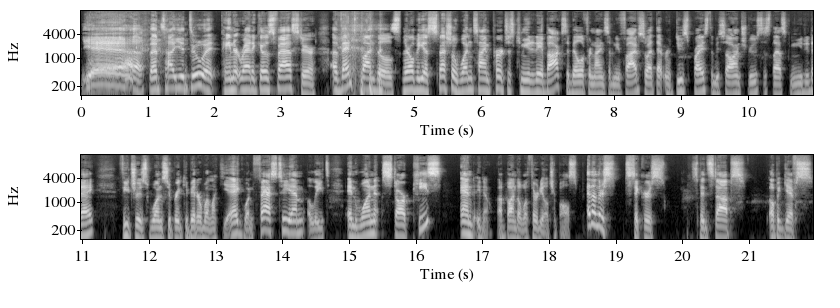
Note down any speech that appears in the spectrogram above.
Yeah, that's how you do it. Paint it red, it goes faster. Event bundles. there will be a special one-time purchase community day box available for nine seventy-five. So at that reduced price that we saw introduced this last community day, features one super incubator, one lucky egg, one fast TM elite, and one star piece, and you know a bundle with thirty ultra balls. And then there's stickers, spin stops, open gifts.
